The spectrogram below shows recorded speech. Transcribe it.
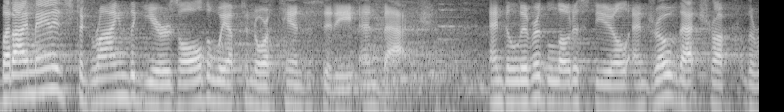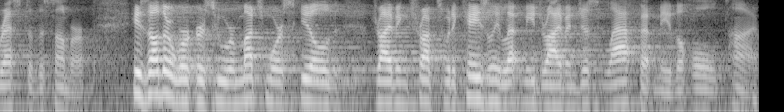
But I managed to grind the gears all the way up to North Kansas City and back, and delivered the Lotus deal and drove that truck the rest of the summer. His other workers, who were much more skilled driving trucks, would occasionally let me drive and just laugh at me the whole time.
